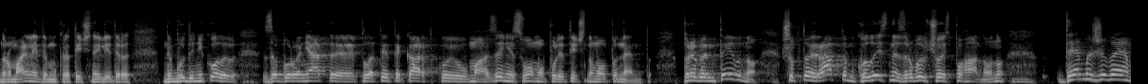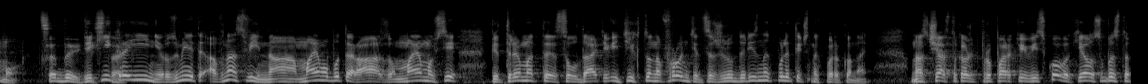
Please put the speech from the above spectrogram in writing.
нормальний демократичний лідер не буде ніколи забороняти платити карткою в магазині своєму політичному опоненту. Превентивно, щоб той раптом колись не зробив чогось поганого. Ну де ми живемо? Це В якій так. країні розумієте? А в нас війна, маємо бути разом, маємо всі підтримати солдатів. І ті, хто на фронті, це ж люди різних політичних переконань. У нас часто кажуть про партію військових. Я особисто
